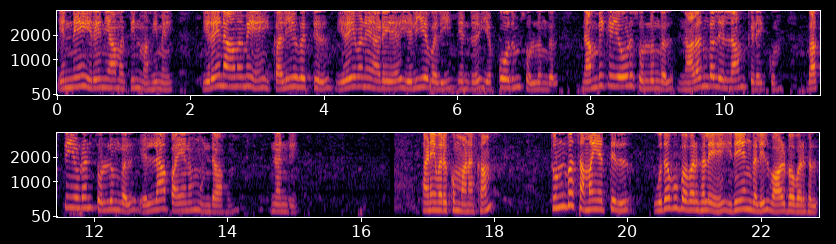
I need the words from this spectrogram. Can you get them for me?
என்னே இறைஞாமத்தின் மகிமை. இறைநாமமே கலியுகத்தில் இறைவனை அடைய எளிய வழி என்று எப்போதும் சொல்லுங்கள். நம்பிக்கையோடு சொல்லுங்கள். நலன்கள் எல்லாம் கிடைக்கும். பக்தியுடன் சொல்லுங்கள் எல்லா பயனும் உண்டாகும். நன்றி. அனைவருக்கும் வணக்கம். துன்ப சமயத்தில் உதவுபவர்களே இதயங்களில் வாழ்பவர்கள்.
